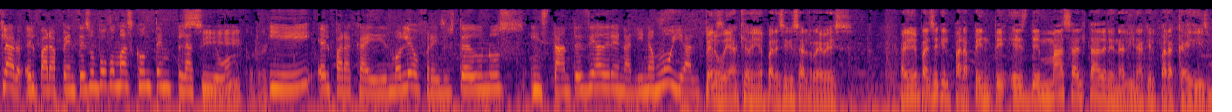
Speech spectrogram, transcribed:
Claro, el parapente es un poco más contemplativo Sí, correcto. y el paracaidismo le ofrece a usted unos instantes de adrenalina muy altos. Pero vea que a mí me parece que es al revés. A mí me parece que el parapente es de más alta adrenalina que el paracaidismo.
